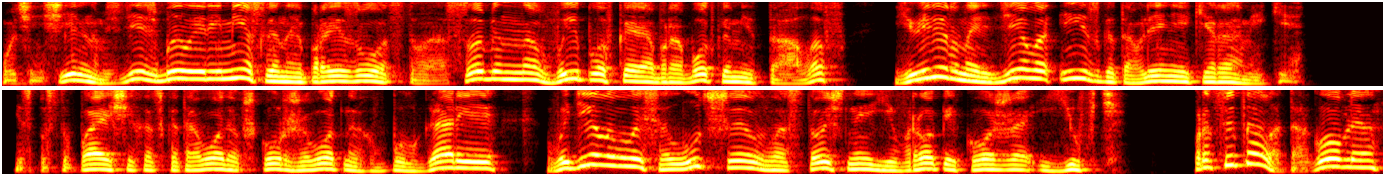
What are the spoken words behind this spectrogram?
Очень сильным здесь было и ремесленное производство, особенно выплавка и обработка металлов, ювелирное дело и изготовление керамики. Из поступающих от скотоводов шкур животных в Булгарии выделывалась лучшая в Восточной Европе кожа юфть. Процветала торговля,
